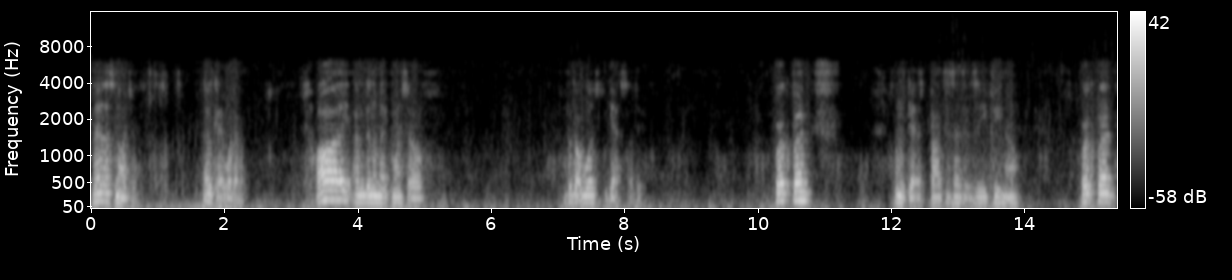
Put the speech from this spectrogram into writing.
No, that's nitre. Okay, whatever. I am gonna make myself. Have I got wood? Yes, I do. Workbench. I'm gonna get as bad as Edit ZP now. Workbench,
